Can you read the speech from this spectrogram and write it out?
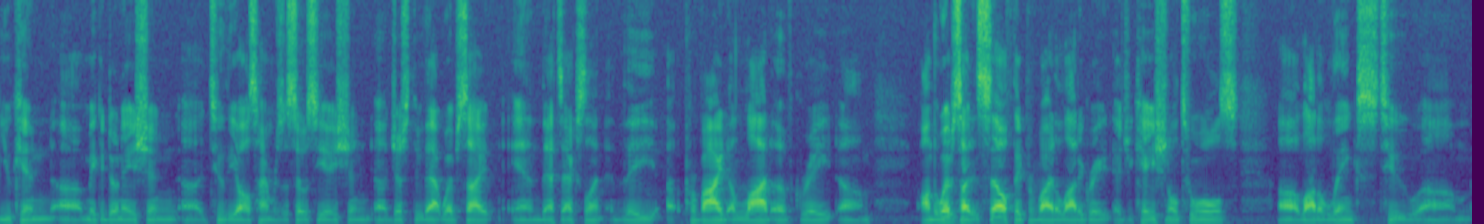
you can uh, make a donation uh, to the Alzheimer's Association uh, just through that website, and that's excellent. They uh, provide a lot of great, um, on the website itself, they provide a lot of great educational tools, uh, a lot of links to um,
